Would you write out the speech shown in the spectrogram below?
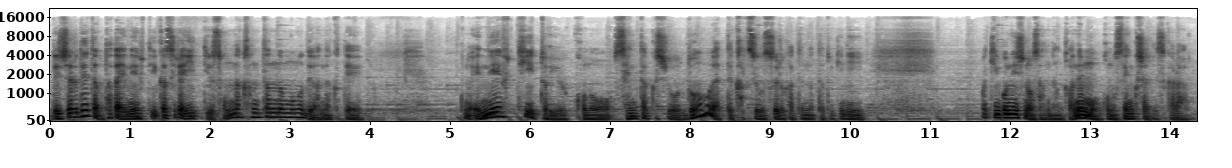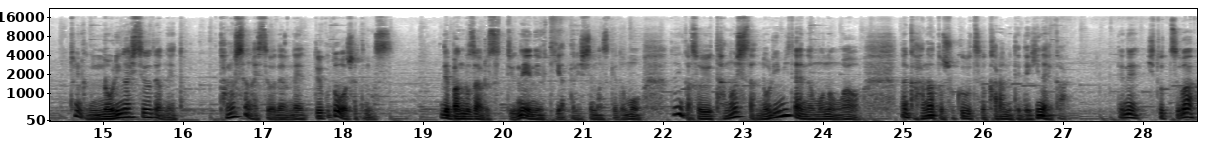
デジタルデータをただ NFT 化すりゃいいっていうそんな簡単なものではなくてこの NFT というこの選択肢をどうやって活用するかってなった時にまあ、金庫西野さんなんかはねもうこの先駆者ですからとにかくノリが必要だよねと楽しさが必要だよねということをおっしゃってます。でバンドザウルスっていうね NFT やったりしてますけども何かそういう楽しさノリみたいなものをなんか花と植物と絡めてできないかでね一つは、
